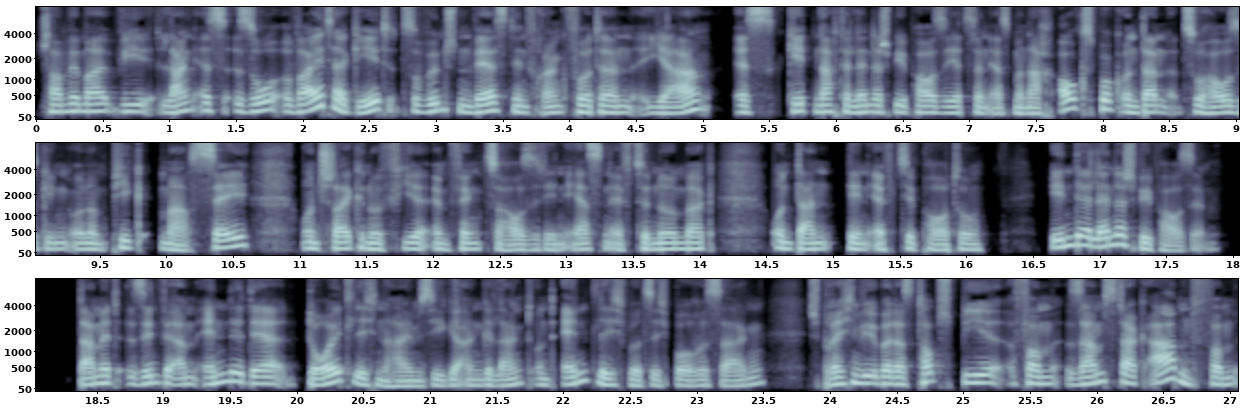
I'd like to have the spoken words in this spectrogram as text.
Schauen wir mal, wie lang es so weitergeht. Zu wünschen wäre es den Frankfurtern ja es geht nach der Länderspielpause jetzt dann erstmal nach Augsburg und dann zu Hause gegen Olympique Marseille und Schalke 04 empfängt zu Hause den ersten FC Nürnberg und dann den FC Porto in der Länderspielpause. Damit sind wir am Ende der deutlichen Heimsiege angelangt und endlich, wird sich Boris sagen, sprechen wir über das Topspiel vom Samstagabend, vom,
